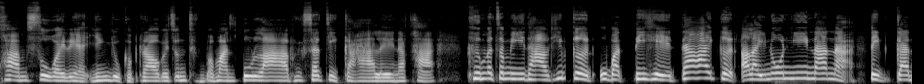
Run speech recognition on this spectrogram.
ความซวยเนี่ยยังอยู่กับเราไปจนถึงประมาณตุลาพฤศจิกาเลยนะคะ คือมันจะมีดาวที่เกิดอุบัติเหตุได้เกิดอะไรโน่นนี่นั่นอะติดกัน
